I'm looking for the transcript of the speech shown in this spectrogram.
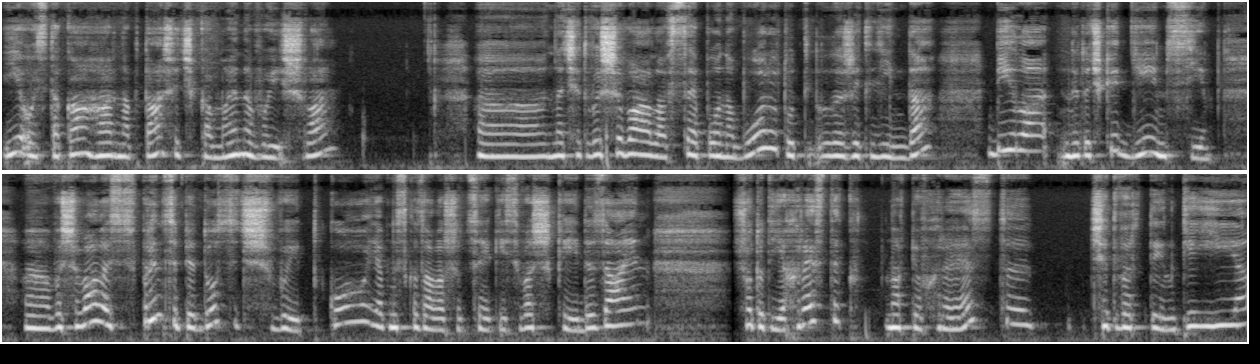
І ось така гарна пташечка в мене вийшла. Значить, вишивала все по набору. Тут лежить Лінда біла, ниточки DMC. Вишивалась, в принципі, досить швидко. Я б не сказала, що це якийсь важкий дизайн. Що тут є? Хрестик, навпівхрест, е, четвертинки є.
